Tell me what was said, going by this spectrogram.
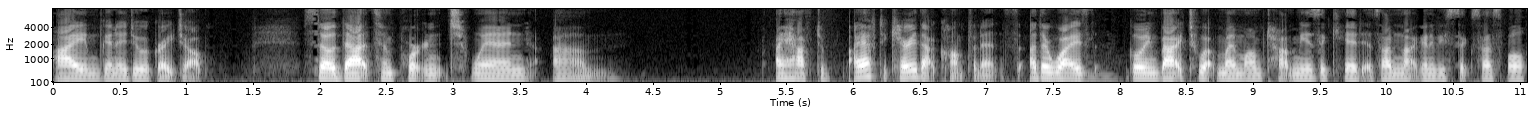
I'm going to do a great job. So that's important when um, I have to I have to carry that confidence. Otherwise, going back to what my mom taught me as a kid is I'm not going to be successful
